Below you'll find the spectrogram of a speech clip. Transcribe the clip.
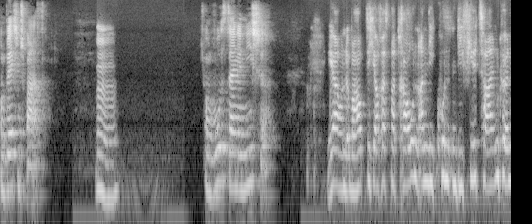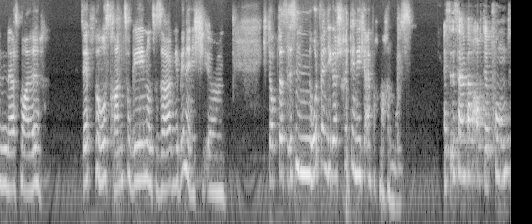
Und welchen Spaß. Mhm. Und wo ist deine Nische? Ja, und überhaupt sich auch erstmal trauen an die Kunden, die viel zahlen können, erstmal selbstbewusst ranzugehen und zu sagen, hier bin ich. Ähm, ich glaube, das ist ein notwendiger Schritt, den ich einfach machen muss. Es ist einfach auch der Punkt,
